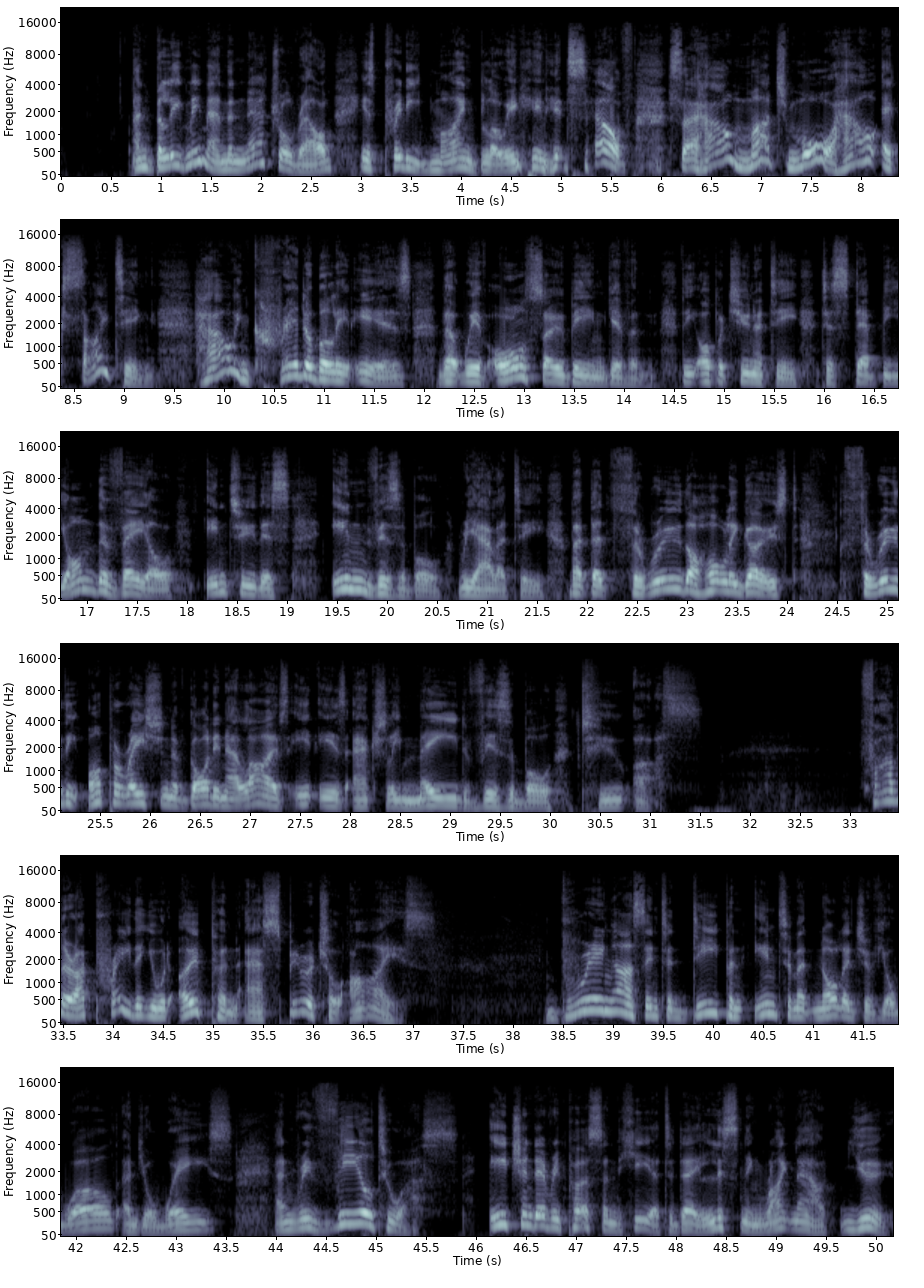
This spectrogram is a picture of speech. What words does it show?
And believe me, man, the natural realm is pretty mind blowing in itself. So, how much more, how exciting, how incredible it is that we've also been given the opportunity to step beyond the veil into this invisible reality, but that through the Holy Ghost, through the operation of God in our lives, it is actually made visible to us. Father, I pray that you would open our spiritual eyes. Bring us into deep and intimate knowledge of your world and your ways, and reveal to us, each and every person here today, listening right now, you.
